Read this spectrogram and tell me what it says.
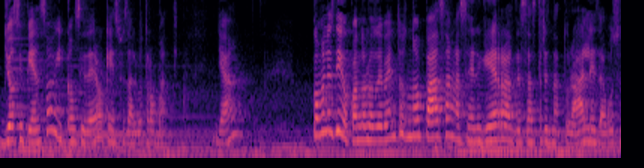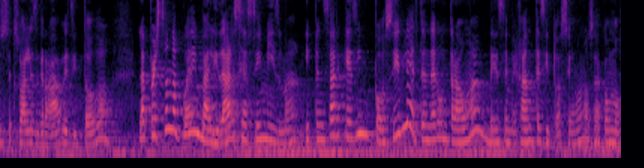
yo sí pienso y considero que eso es algo traumático, ¿ya? Como les digo, cuando los eventos no pasan a ser guerras, desastres naturales, abusos sexuales graves y todo, la persona puede invalidarse a sí misma y pensar que es imposible tener un trauma de semejante situación. O sea, como,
